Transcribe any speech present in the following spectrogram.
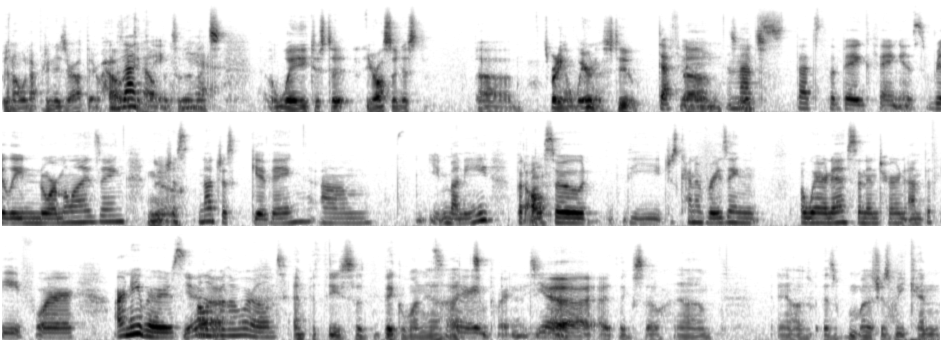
you know what opportunities are out there, how they can help, Exactly, and so then yeah. it's a way just to. You're also just um, spreading awareness too. Definitely, Um, and so that's that's the big thing is really normalizing Yeah. not just not just giving um, money, but Right. also the just kind of raising awareness and in turn empathy for our neighbors all over the world. Empathy is a big one. Yeah. It's I- very important. Yeah, I I think so. Um, you know, as much as we can,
